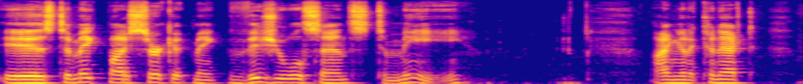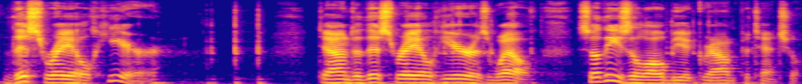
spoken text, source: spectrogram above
is to make my circuit make visual sense to me, I'm going to connect this rail here down to this rail here as well. So these will all be at ground potential.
